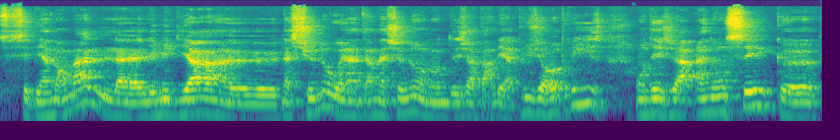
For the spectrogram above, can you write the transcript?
c'est bien normal, les médias euh, nationaux et internationaux en ont déjà parlé à plusieurs reprises, ont déjà annoncé que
